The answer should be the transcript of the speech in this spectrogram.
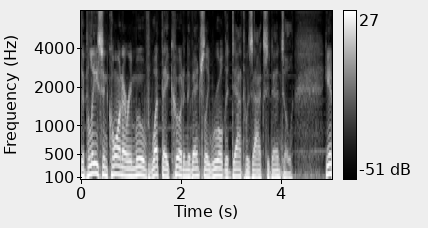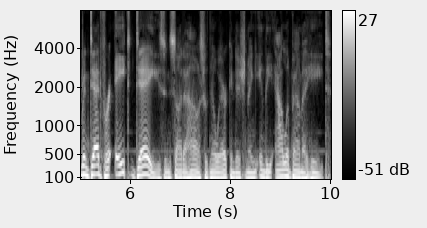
The police and coroner removed what they could and eventually ruled the death was accidental. He had been dead for eight days inside a house with no air conditioning in the Alabama heat.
